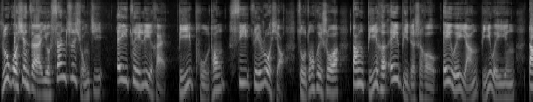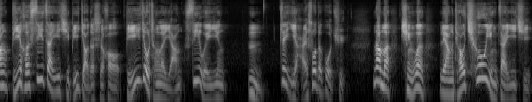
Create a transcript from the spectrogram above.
如果现在有三只雄鸡，A 最厉害，B 普通，C 最弱小，祖宗会说：当 B 和 A 比的时候，A 为阳，B 为阴；当 B 和 C 在一起比较的时候，B 就成了阳，C 为阴。嗯，这也还说得过去。那么，请问？两条蚯蚓在一起，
